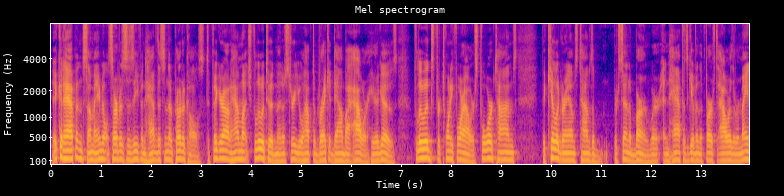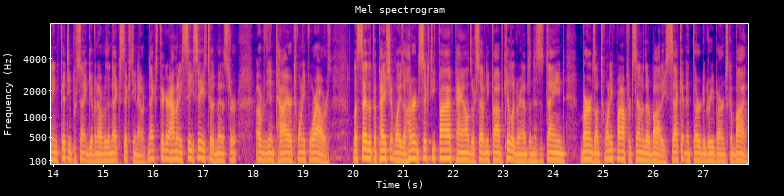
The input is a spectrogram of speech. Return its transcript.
It could happen. Some ambulance services even have this in their protocols. To figure out how much fluid to administer, you'll have to break it down by hour. Here it goes. Fluids for 24 hours, four times the kilograms times the percent of burn, where and half is given the first hour, the remaining 50% given over the next 16 hours. Next, figure out how many cc's to administer over the entire 24 hours. Let's say that the patient weighs 165 pounds or 75 kilograms and has sustained burns on 25% of their body, second and third degree burns combined.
